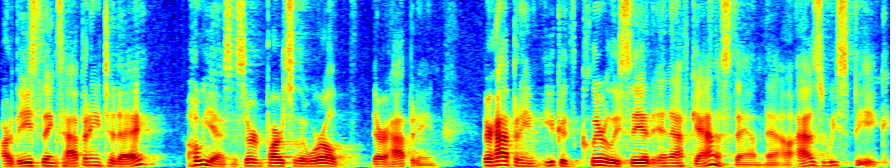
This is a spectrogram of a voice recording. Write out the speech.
Are these things happening today? Oh, yes. In certain parts of the world, they're happening. They're happening. You could clearly see it in Afghanistan now as we speak.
